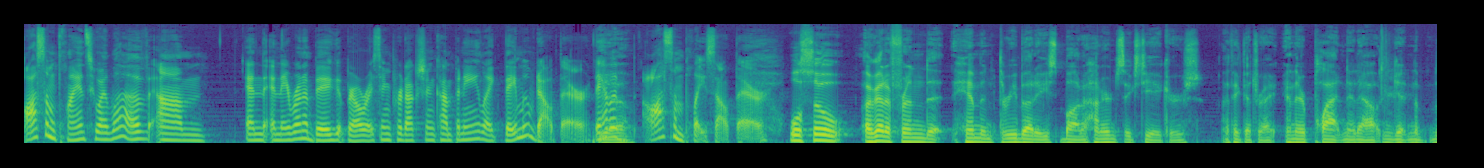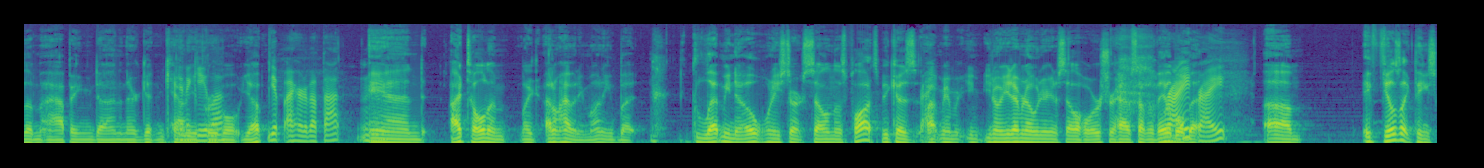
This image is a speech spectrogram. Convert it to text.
awesome clients who I love. Um, and, and they run a big barrel racing production company. Like they moved out there. They have Yeah. an awesome place out there. Well, so I've got a friend that him and three buddies bought 160 acres. I think that's right, and they're platting it out and getting the, the mapping done, and they're getting county Aguila. approval. Yep. Yep, I heard about that. Mhm. And I told him like I don't have any money, but let me know when he starts selling those plots because I remember you, you know you never know when you're going to sell a horse or have something available. Right, but right. It feels like things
